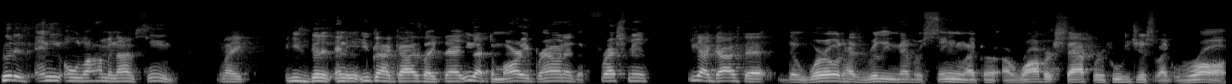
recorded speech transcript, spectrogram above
good as any O lineman I've seen. Like he's good as any. You got guys like that. You got Damari Brown as a freshman. You got guys that the world has really never seen, like a, a Robert Stafford, who's just like raw,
